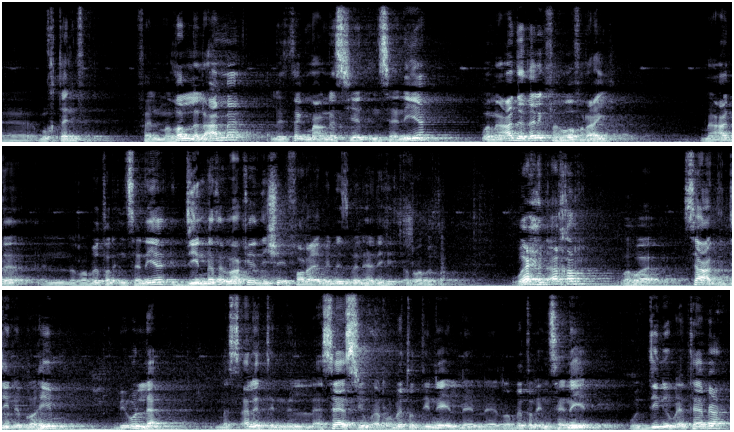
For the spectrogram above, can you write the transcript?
المختلفة. فالمظلة العامة التي تجمع الناس هي الإنسانية وما عدا ذلك فهو فرعي. ما عدا الرابطة الإنسانية الدين مثلا والعقيدة دي شيء فرعي بالنسبة لهذه الرابطة. واحد آخر وهو سعد الدين إبراهيم بيقول لا مسألة إن الأساس يبقى الرابطة الدينية الرابطة الإنسانية والدين يبقى تابع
